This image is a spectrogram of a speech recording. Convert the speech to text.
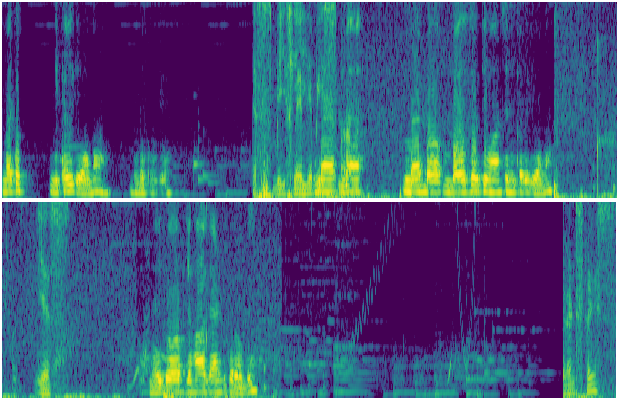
मैं तो निकल गया ना। गलत हो गया यस बीस ले लिया मैं बीस मैं मैं ब- बाउजर के वहाँ से निकल गया ना? यस नहीं तो आप जहाँ लैंड करोगे। इवेंट स्पेस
